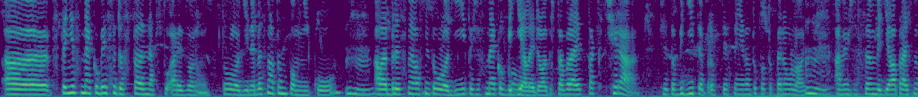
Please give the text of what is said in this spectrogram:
uh, stejně jsme jakoby se dostali nad tu Arizonu, tou lodí. Nebyli jsme na tom pomníku, Mhm. ale byli jsme vlastně tou lodí, takže jsme jako viděli dole, protože ta voda je tak čirá, že to vidíte prostě, stejně tam tu potopenou loď. Mhm. A vím, že jsem viděla, právě jsme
